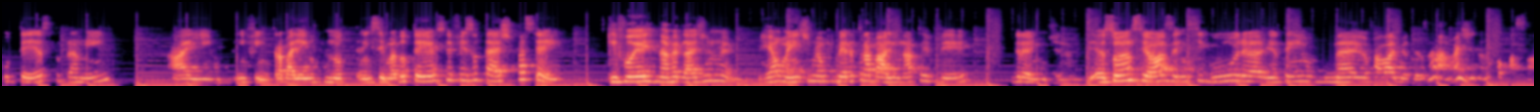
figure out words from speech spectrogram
o texto para mim. Aí, enfim, trabalhei no, em cima do texto e fiz o teste, passei que foi, na verdade, realmente meu primeiro trabalho na TV grande. Né? Eu sou ansiosa, insegura, eu tenho, né, eu falo, ai meu Deus, ah, imagina, não vou passar.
